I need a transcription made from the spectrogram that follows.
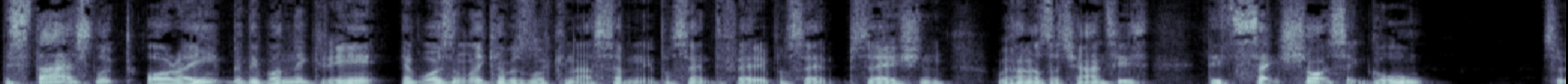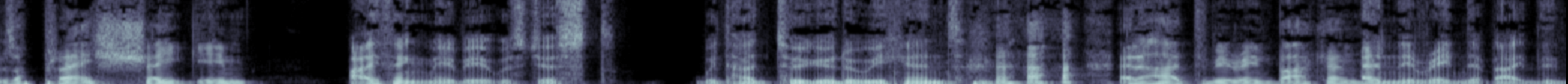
The stats looked all right, but they weren't great. It wasn't like I was looking at a seventy percent to thirty percent possession with hundreds of chances. They had six shots at goal, so it was a pretty shite game, I think maybe it was just we'd had too good a weekend and it had to be reined back in. and they reined it back. The,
